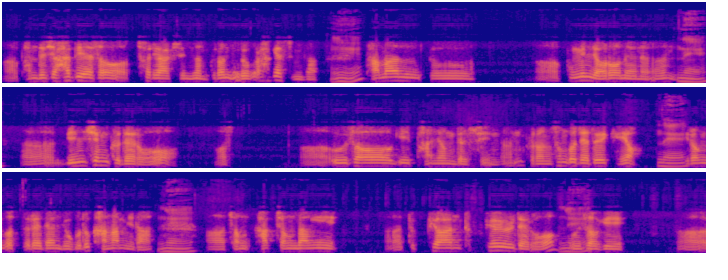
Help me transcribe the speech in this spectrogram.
어, 반드시 합의해서 처리할 수 있는 그런 노력을 하겠습니다. 네. 다만 그 어, 국민 여론에는 네. 어, 민심 그대로 어, 어, 의석이 반영될 수 있는 그런 선거제도의 개혁 네. 이런 것들에 대한 요구도 강합니다. 네. 어, 정, 각 정당이 어, 득표한 득표율대로 네. 의석이 어,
